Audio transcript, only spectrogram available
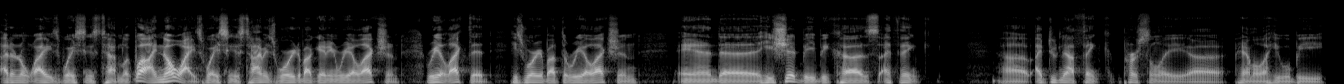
I don't know why he's wasting his time. Look, well, I know why he's wasting his time. He's worried about getting reelection, reelected. He's worried about the reelection, and uh, he should be because I think uh, I do not think personally, uh, Pamela, he will be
